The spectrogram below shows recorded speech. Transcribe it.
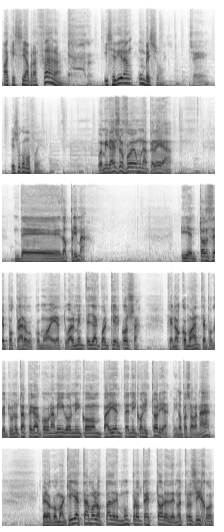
a que se abrazaran y se dieran un beso. Sí. ¿Eso cómo fue? Pues mira, eso fue una pelea de dos primas. Y entonces, pues claro, como hay actualmente ya cualquier cosa, que no es como antes, porque tú no te has pegado con amigos, ni con parientes, ni con historias, y no pasaba nada. Pero como aquí ya estamos los padres muy protectores de nuestros hijos,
